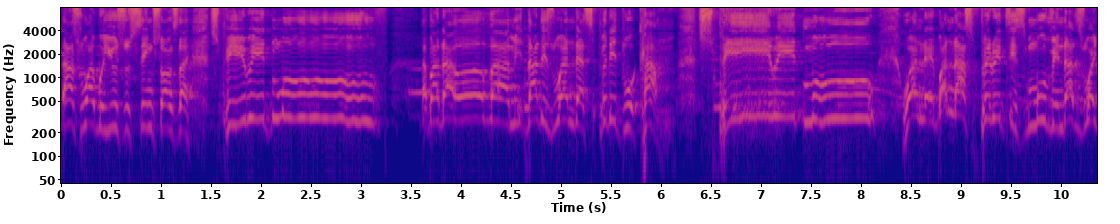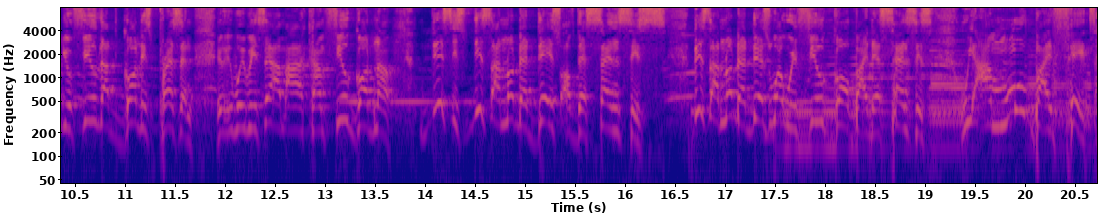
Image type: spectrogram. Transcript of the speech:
That's why we used to sing songs like Spirit Move but that over that is when the spirit will come. Spirit move. When, the, when that spirit is moving, that is when you feel that God is present. We, we say, I can feel God now. This is these are not the days of the senses. These are not the days where we feel God by the senses. We are moved by faith.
